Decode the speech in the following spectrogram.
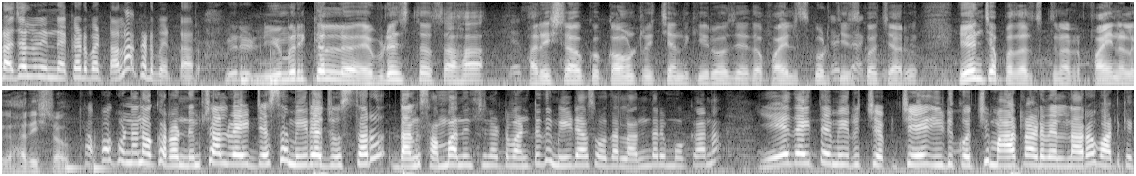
ప్రజలు నిన్ను ఎక్కడ పెట్టాలో అక్కడ పెట్టారు. మీరు న్యూమెరికల్ ఎవిడెన్స్తో సహా హరీష్ రావుకు కౌంటర్ ఇచ్చేందుకు ఈరోజు ఏదో ఫైల్స్ కూడా తీసుకొచ్చారు. ఏం చెప్పదలుచుకున్నారు ఫైనల్గా హరీష్ రావు? తప్పకుండా ఒక రెండు నిమిషాలు వెయిట్ చేస్తే మీరే చూస్తారు. దానికి సంబంధించినటువంటిది మీడియా సోదరులందరి ముఖాన ఏదైతే మీరు చెప్ చే ఇడికొచ్చి మాట్లాడి వెళ్ళినారో వాటికి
